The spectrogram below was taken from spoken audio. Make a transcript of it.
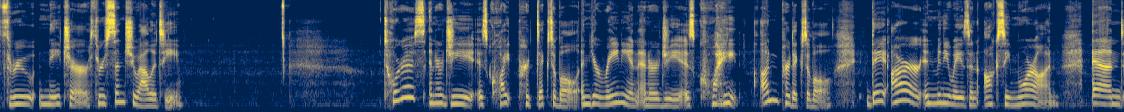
through nature, through sensuality. Taurus energy is quite predictable, and Uranian energy is quite unpredictable. They are, in many ways, an oxymoron. And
